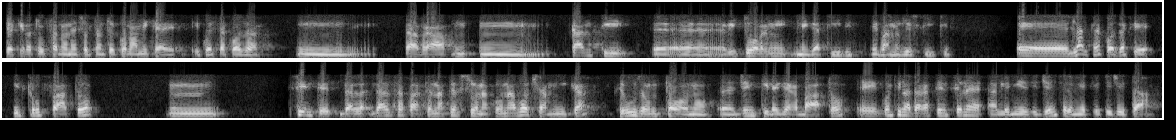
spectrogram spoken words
perché la truffa non è soltanto economica e, e questa cosa mh, mm, avrà mh, tanti eh, ritorni negativi e vanno gestiti. E l'altra cosa è che il truffato mh, mm, sente dall- dall'altra parte una persona con una voce amica che usa un tono eh, gentile e garbato e continua a dare attenzione alle mie esigenze e alle mie criticità.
